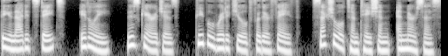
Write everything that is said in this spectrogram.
the United States, Italy, miscarriages, people ridiculed for their faith, sexual temptation, and nurses.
